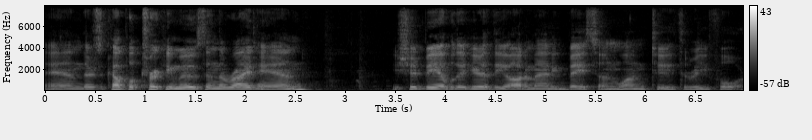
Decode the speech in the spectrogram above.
And there's a couple tricky moves in the right hand. You should be able to hear the automatic bass on one, two, three, four.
